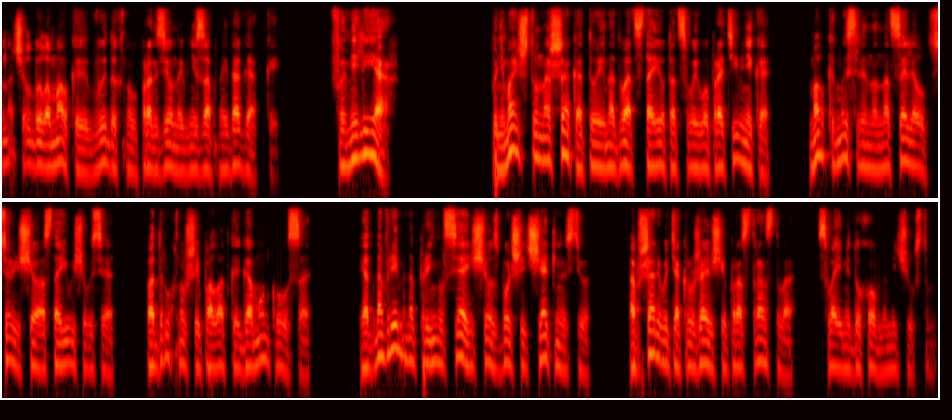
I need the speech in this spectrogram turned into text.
Начал было Малка и выдохнул, пронзенный внезапной догадкой. Фамильяр. Понимая, что на шаг, а то и на два отстает от своего противника, Малка мысленно нацелил все еще остающегося под рухнувшей палаткой гомункулуса и одновременно принялся еще с большей тщательностью обшаривать окружающее пространство своими духовными чувствами.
